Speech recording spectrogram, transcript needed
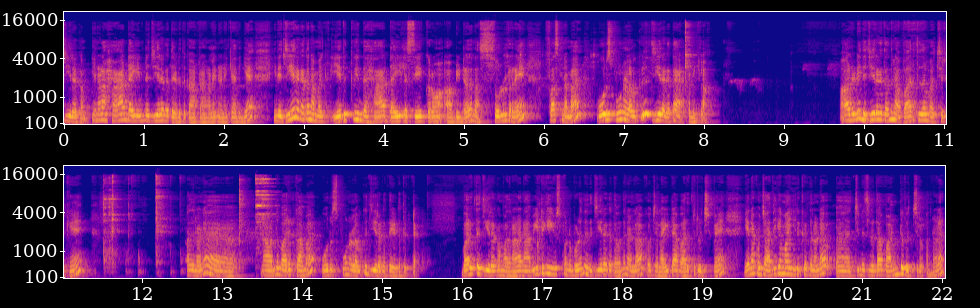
ஜீரகம். என்னடா ஹேர் டைன்ற ஜீரகத்தை எடுத்து காட்டுறாங்களே நினைக்காதீங்க. இந்த ஜீரகத்தை நம்ம எதுக்கு இந்த ஹேர் டையில் சேர்க்குறோம் அப்படின்றத நான் சொல்கிறேன் ஃபர்ஸ்ட் நம்ம ஒரு ஸ்பூன் அளவுக்கு ஜீரகத்தை ஆட் பண்ணிக்கலாம். ஆல்ரெடி இந்த ஜீரகத்தை வந்து நான் வறுத்து தான் வச்சுருக்கேன். அதனால் நான் வந்து வறுக்காமல் ஒரு ஸ்பூன் அளவுக்கு ஜீரகத்தை எடுத்துக்கிட்டேன். வறுத்த ஜீரகம். அதனால் நான் வீட்டுக்கு யூஸ் பண்ணும்போது இந்த ஜீரகத்தை வந்து நல்லா கொஞ்சம் லைட்டாக வறுத்துட்டு வச்சுப்பேன். ஏன்னா கொஞ்சம் அதிகமாக இருக்கிறதுனால சின்ன சின்னதாக வண்டு வச்சிடும் அதனால்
